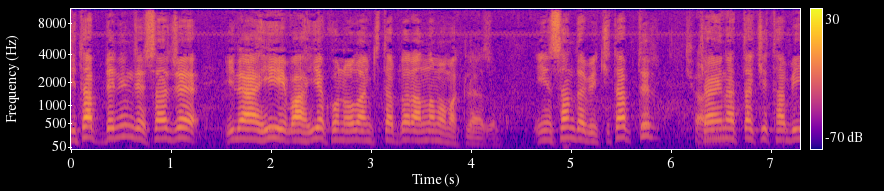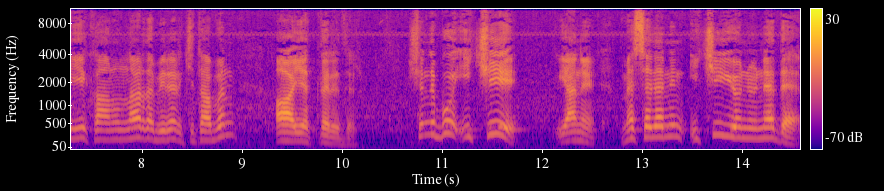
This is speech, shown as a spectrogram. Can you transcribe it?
kitap denince sadece ilahi vahye konu olan kitapları anlamamak lazım. İnsan da bir kitaptır. Kainattaki tabii kanunlar da birer kitabın ayetleridir. Şimdi bu iki yani meselenin iki yönüne de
